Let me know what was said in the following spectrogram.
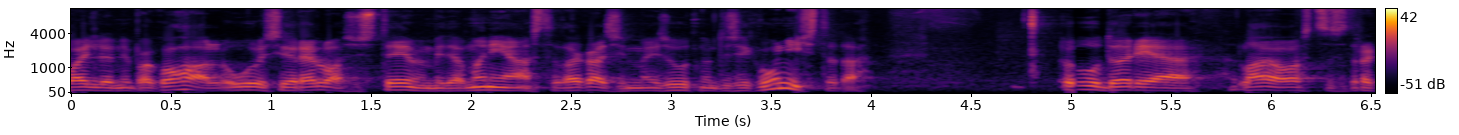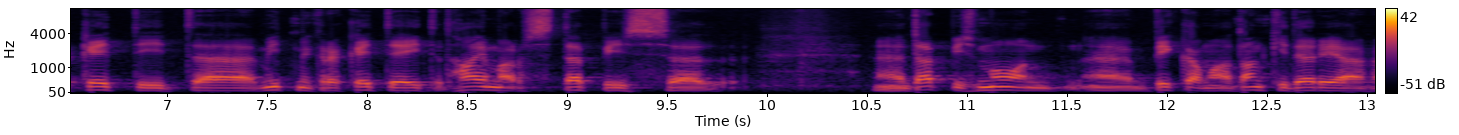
palju on juba kohal uusi relvasüsteeme, mida mõni aasta tagasi me ei suutnud isegi unistada. õhutõrje, laevavastased raketid, mitmikraketiheited, HIMARS, täppis, täppismoon, pikamaa tankitõrje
